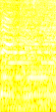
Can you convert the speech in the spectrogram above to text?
take this.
